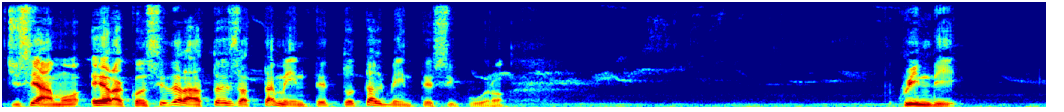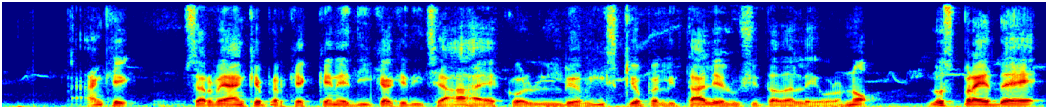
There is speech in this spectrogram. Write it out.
Ci siamo? Era considerato esattamente totalmente sicuro. Quindi anche serve anche perché che ne dica che dice ah ecco il rischio per l'Italia è l'uscita dall'euro. No, lo spread è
